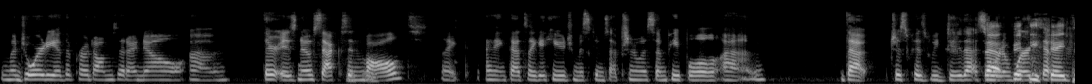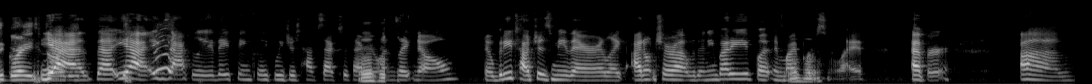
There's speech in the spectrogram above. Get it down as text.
majority of the pro doms that I know, um, there is no sex Mhm. involved. Like I think that's like a huge misconception with some people um, that just because we do that sort that of work, Fifty that, Shades of Grey. Started. yeah, that yeah, exactly. They think like we just have sex with everyone. Mhm. It's like no, nobody touches me there. Like I don't share out with anybody, but in my Mhm. personal life, ever. Um,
